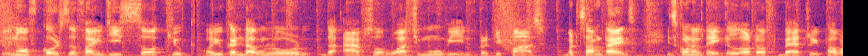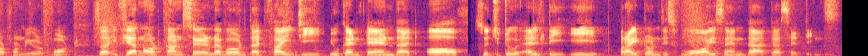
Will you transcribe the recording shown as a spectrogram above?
you know of course the 5g is so quick or you can download the apps or watch a movie in pretty fast but sometimes it's gonna take a lot of battery power from your phone. So if you are not concerned about that 5g you can turn that off switch to lte right on this voice and data settings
